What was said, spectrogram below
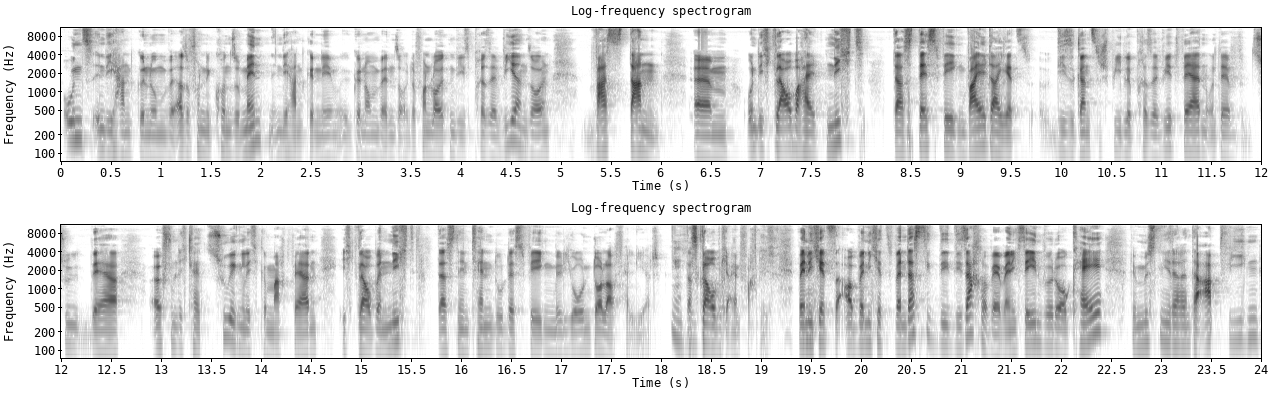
uns in die Hand genommen wird, also von den Konsumenten in die Hand genommen werden sollte, von Leuten, die es präservieren sollen, was dann? Ähm, und ich glaube halt nicht, dass deswegen, weil da jetzt diese ganzen Spiele präserviert werden und der, zu, der Öffentlichkeit zugänglich gemacht werden, ich glaube nicht, dass Nintendo deswegen Millionen Dollar verliert. Mhm. Das glaube ich einfach nicht. Wenn ich jetzt, wenn ich jetzt, wenn das die, die, die Sache wäre, wenn ich sehen würde, okay, wir müssen hier darin da abwiegen,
